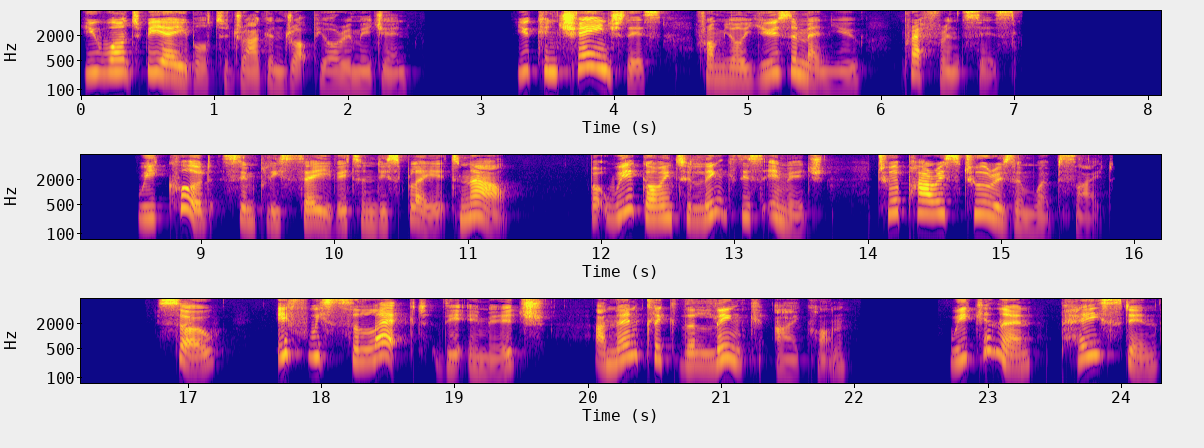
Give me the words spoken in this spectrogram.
you won't be able to drag and drop your image in. You can change this from your user menu, Preferences. We could simply save it and display it now, but we're going to link this image to a Paris tourism website. So, if we select the image, and then click the link icon, we can then paste in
